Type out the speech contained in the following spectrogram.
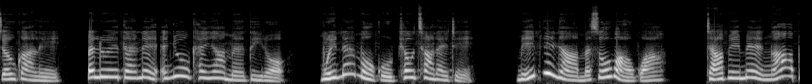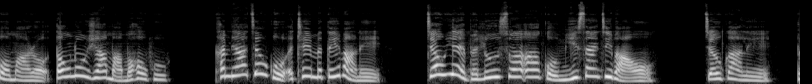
ကျုပ်ကလည်းပလွေတန်နဲ့အညို့ခံရမှန်းသိတော့မွေးနှက်မော်ကိုဖြုံးချလိုက်တယ်မင်းပညာမစိုးပါဘူးကွာဒါပေမဲ့ငါအပေါ်မှာတော့သုံးလို့ရမှာမဟုတ်ဘူးခမည်းကျုပ်ကိုအထင်မသေးပါနဲ့ကျုပ်ရဲ့ဘလူးစွမ်းအားကိုမြည်ဆန်းကြည့်ပါဦးကျုပ်ကလည်းဘ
